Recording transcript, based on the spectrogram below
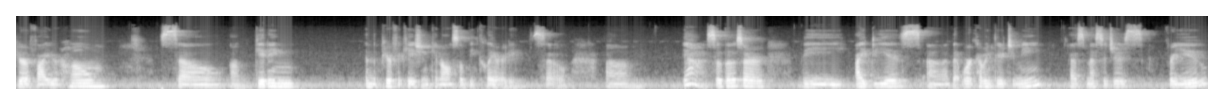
purify your home. So um, getting, and the purification can also be clarity. So um, yeah, so those are the ideas uh, that were coming through to me as messages for you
